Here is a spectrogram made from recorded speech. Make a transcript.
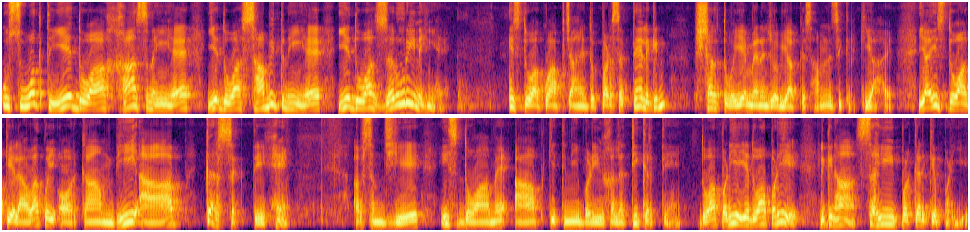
उस वक्त ये दुआ खास नहीं है, ये दुआ साबित नहीं है, ये दुआ ज़रूरी नहीं है। इस दुआ को आप चाहें तो पढ़ सकते हैं, लेकिन शर्त वही है, मैंने जो अभी आपके सामने ज़िक्र किया है। या इस दुआ के अलावा कोई और काम भी आप कर सकते हैं। अब समझिए, इस दुआ में आप कितनी बड़ी गलती करते हैं। दुआ पढ़िए, ये दुआ पढ़िए, लेकिन हाँ सही पढ़ करके पढ़िए।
